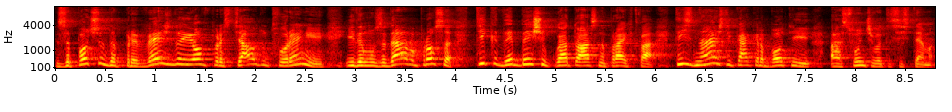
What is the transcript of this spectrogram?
започна да превежда Йов през цялото творение и да му задава въпроса, ти къде беше, когато аз направих това? Ти знаеш ли как работи а, Слънчевата система?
